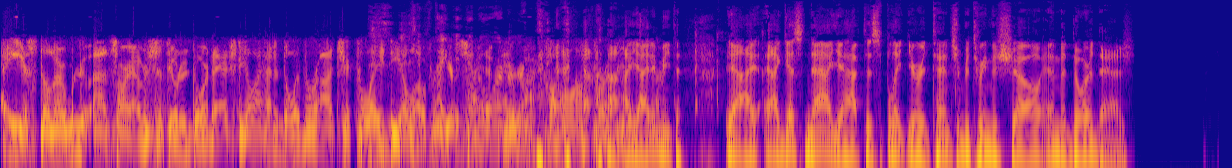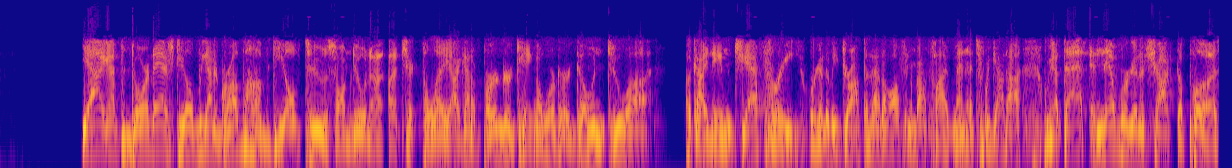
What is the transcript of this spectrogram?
Hey, you're still there? Uh, sorry, I was just doing a DoorDash deal. I had to deliver a Chick Fil A deal over here, so I had to uh, cut off for a Uh, yeah, I didn't mean to. Yeah, I, I guess now you have to split your attention between the show and the DoorDash. Yeah, I got the DoorDash deal. We got a Grubhub deal too. So I'm doing a, a Chick Fil A. I got a Burger King order going to uh, a guy named Jeffrey. We're going to be dropping that off in about five minutes. We got a we got that, and then we're going to shock the puss,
